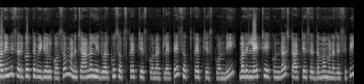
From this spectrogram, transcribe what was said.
మరిన్ని సరికొత్త వీడియోల కోసం మన ఛానల్ ఇది ఇదివరకు సబ్స్క్రైబ్ చేసుకున్నట్లయితే సబ్స్క్రైబ్ చేసుకోండి. మరి లేట్ చేయకుండా స్టార్ట్ చేసేద్దామా మన రెసిపీ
